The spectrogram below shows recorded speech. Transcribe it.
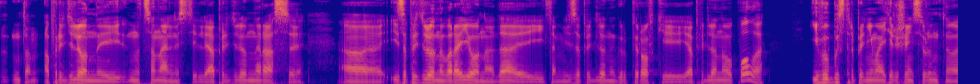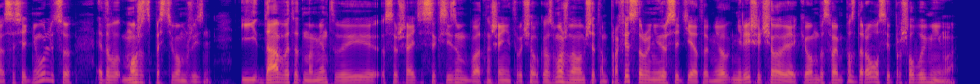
ну, там, определенной национальности или определенной расы э, из определенного района, да, и там из определенной группировки и определенного пола, и вы быстро принимаете решение свернуть на соседнюю улицу, это может спасти вам жизнь. И да, в этот момент вы совершаете сексизм в отношении этого человека. Возможно, он вообще там профессор университета, милейший человек, и он бы с вами поздоровался и прошел бы мимо.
